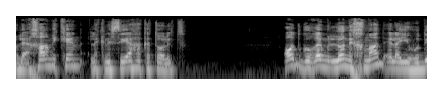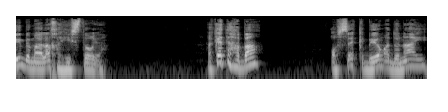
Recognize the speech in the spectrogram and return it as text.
ולאחר מכן לכנסייה הקתולית. עוד גורם לא נחמד אל היהודים במהלך ההיסטוריה. הקטע הבא עוסק ביום אדוני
